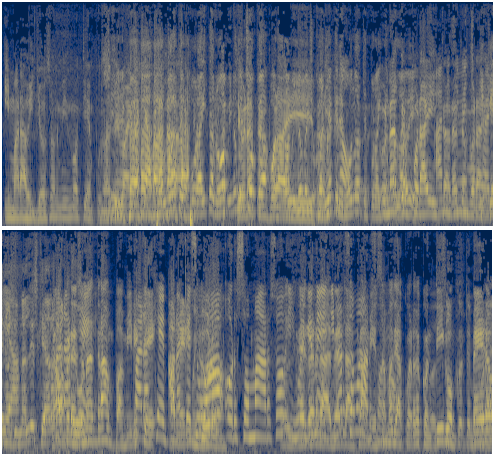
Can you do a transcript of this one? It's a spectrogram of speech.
y maravilloso al mismo tiempo. No, ¿Usted sí. pasa? una temporadita no, a mí no Sí, me una choca, a mí no me chocaría que No. una temporadita Una para la B. temporadita, una sí temporadita. Y que. Nacional les quedara No, ¿Para pero es qué? una trampa. Mire ¿Para que qué? ¿Para que suba Orso Marzo y Es juegue verdad, Medellín verdad, Orso Cami, Marzo? estamos no. de acuerdo contigo, pero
